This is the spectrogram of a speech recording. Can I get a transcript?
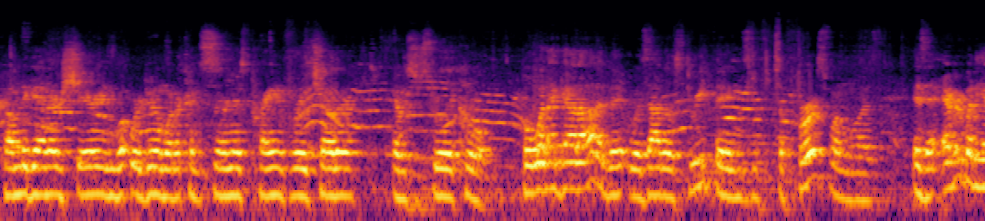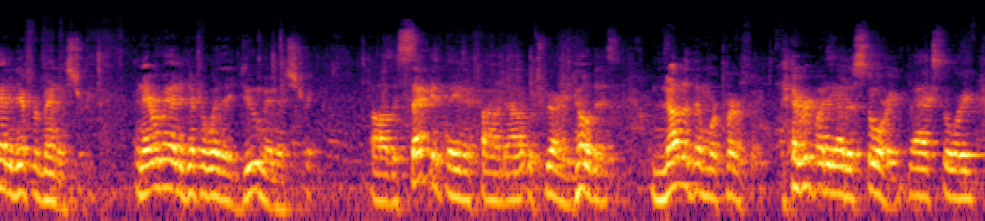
come together, sharing what we're doing, what our concern is, praying for each other. It was just really cool. But what I got out of it was out of those three things. The first one was is that everybody had a different ministry, and everybody had a different way they do ministry. Uh, the second thing I found out, which we already know this, none of them were perfect. Everybody had a story, backstory.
